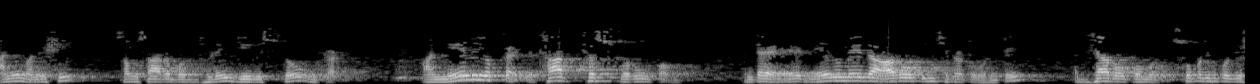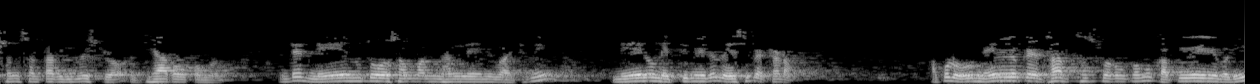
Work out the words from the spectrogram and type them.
అని మనిషి సంసారబద్ధుడై జీవిస్తూ ఉంటాడు. ఆ నేను యొక్క యథార్థ స్వరూపం అంటే నేను మీద ఆరోపించినటువంటి అధ్యారోపములు సూపర్ ఇంపోజిషన్స్ అంటారు ఇంగ్లీష్లో అధ్యారోపములు. అంటే నేనుతో సంబంధం లేని వాటిని నేను నెత్తి మీద వేసి పెట్టడం. అప్పుడు నేను యొక్క యథార్థ స్వరూపము కప్పివేయబడి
